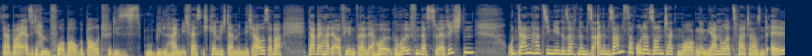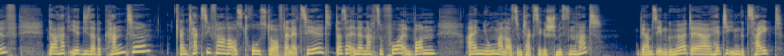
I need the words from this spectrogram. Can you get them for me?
dabei, also die haben einen Vorbau gebaut für dieses Mobilheim. Ich weiß, ich kenne mich damit nicht aus, aber dabei hat er auf jeden Fall geholfen, das zu errichten. Und dann hat sie mir gesagt, an einem Samstag oder Sonntagmorgen im Januar 2011, da hat ihr dieser Bekannte, ein Taxifahrer aus Troisdorf, dann erzählt, dass er in der Nacht zuvor in Bonn einen jungen Mann aus dem Taxi geschmissen hat. Wir haben es eben gehört, der hätte ihm gezeigt,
